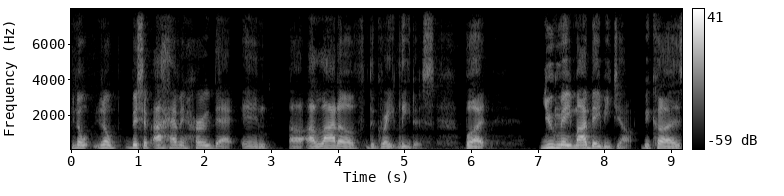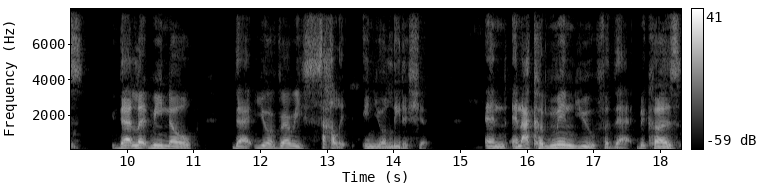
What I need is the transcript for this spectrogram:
You know, you know, Bishop, I haven't heard that in uh, a lot of the great leaders, but you made my baby jump because that let me know that you're very solid in your leadership. And and I commend you for that because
